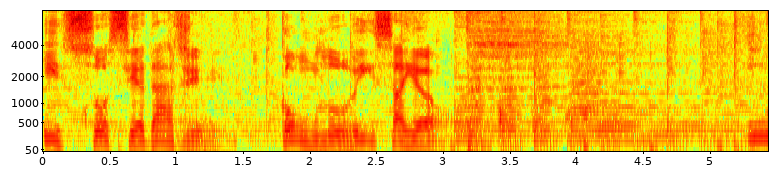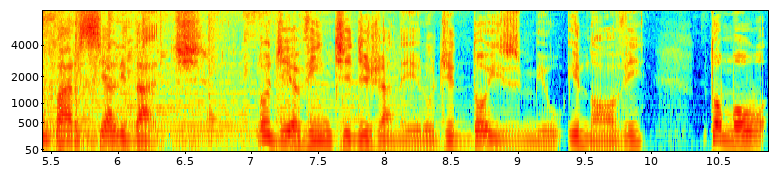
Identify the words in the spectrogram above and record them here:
e Sociedade, com Luiz Saião. Imparcialidade. No dia 20 de janeiro de 2009, tomou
